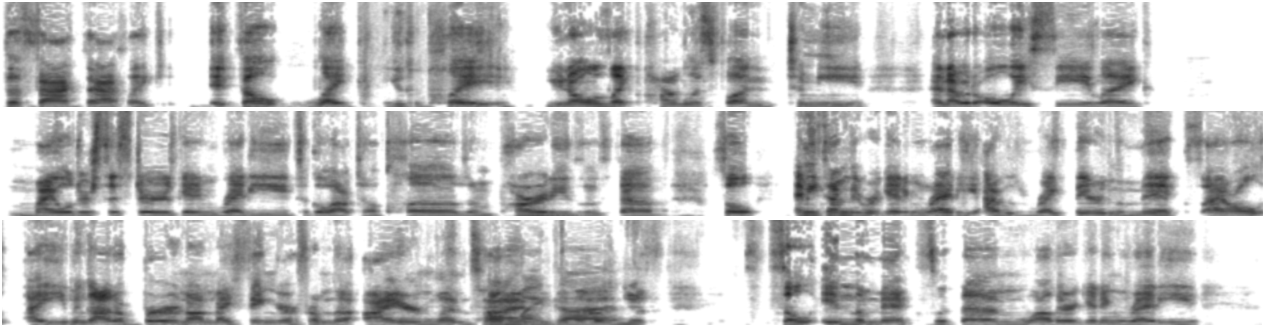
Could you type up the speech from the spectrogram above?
the fact that like it felt like you could play. You know, it was like harmless fun to me. And I would always see like my older sisters getting ready to go out to clubs and parties mm. and stuff. So anytime they were getting ready, I was right there in the mix. I all I even got a burn on my finger from the iron one time. Oh my god! Just so in the mix with them while they're getting ready,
